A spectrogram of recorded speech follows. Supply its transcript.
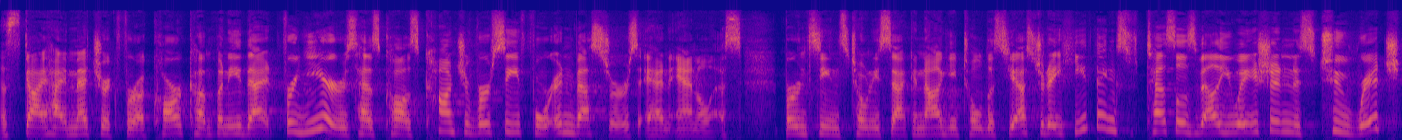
a sky high metric for a car company that for years has caused controversy for investors and analysts. Bernstein's Tony Sacconaghi told us yesterday he thinks Tesla's valuation is too rich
